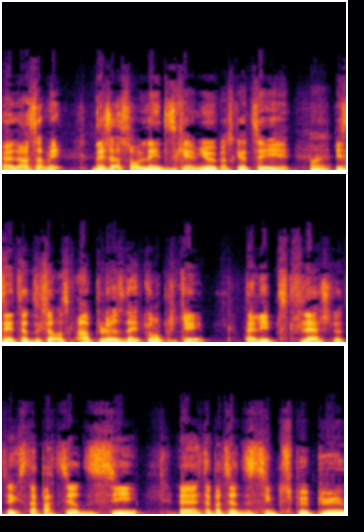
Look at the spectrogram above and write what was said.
euh, dans ça, mais déjà, si on l'indiquait mieux, parce que, tu sais, Ouais. les interdictions, parce qu'en plus d'être compliqué, t'as les petites flèches, là, tu sais, que c'est à partir d'ici, euh, c'est à partir d'ici que tu peux plus,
